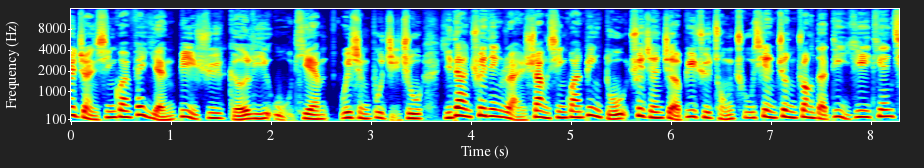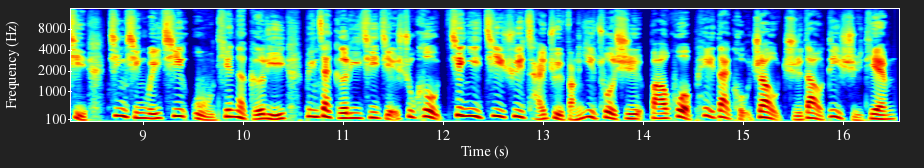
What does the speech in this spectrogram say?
确诊新冠肺炎必须隔离五天。卫生部指出，一旦确定染上新冠病毒，确诊者必须从出现症状的第一天起进行为期五天的隔离，并在隔离期结束后，建议继续采取防疫措施，包括佩戴口罩，直到第十天。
